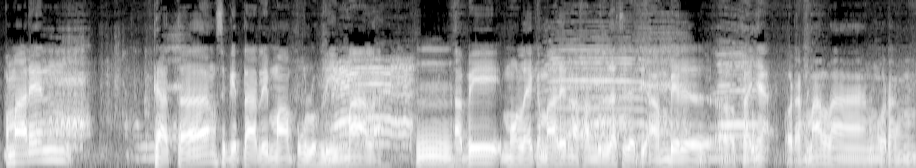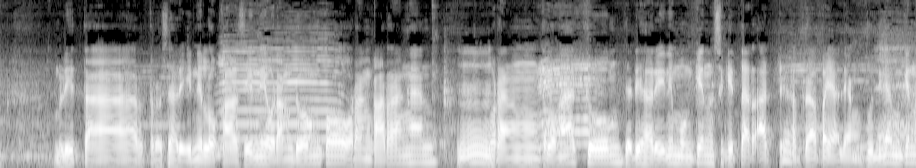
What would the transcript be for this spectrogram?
kemarin datang sekitar 55 lah. Hmm. Tapi mulai kemarin alhamdulillah sudah diambil eh, banyak orang Malang, orang Blitar, terus hari ini lokal sini orang Dongko, orang Karangan, Hmm. orang Tulungagung. Jadi hari ini mungkin sekitar ada berapa ya? Yang buntingan mungkin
